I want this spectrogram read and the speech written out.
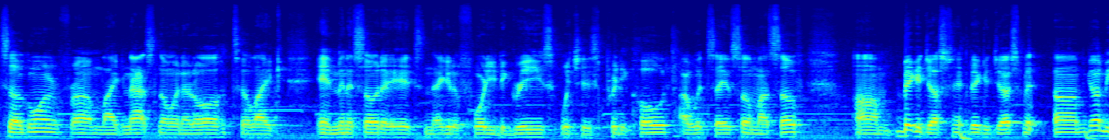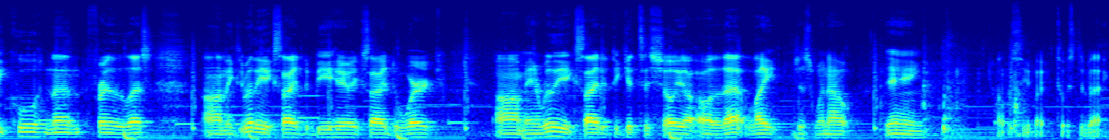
So going from like not snowing at all to like in Minnesota, it's negative 40 degrees, which is pretty cold, I would say so myself. Um, big adjustment, big adjustment. Um, gonna be cool, none further. Um, really excited to be here, excited to work, um, and really excited to get to show y'all. Oh, that light just went out. Dang. Let's see if I can twist it back.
